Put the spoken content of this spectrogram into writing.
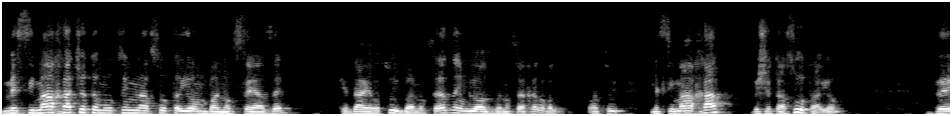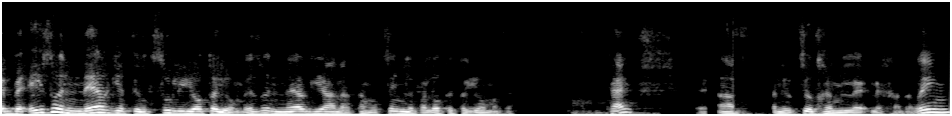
משימה אחת שאתם רוצים לעשות היום בנושא הזה, כדאי, רצוי בנושא הזה, אם לא אז בנושא אחר, אבל רצוי, משימה אחת, ושתעשו אותה היום, ובאיזו אנרגיה תרצו להיות היום, באיזו אנרגיה אתם רוצים לבלות את היום הזה, אוקיי? Okay? אז אני אוציא אתכם לחדרים,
